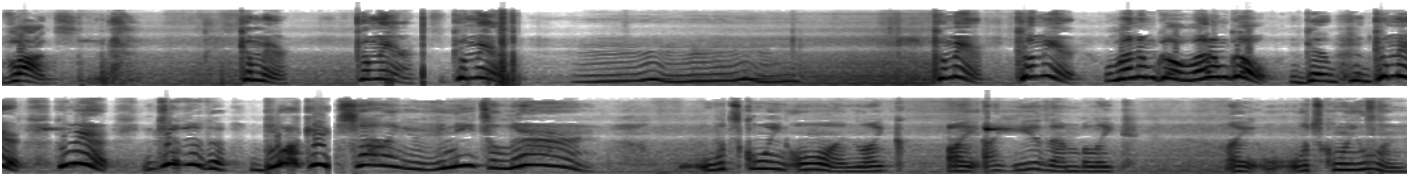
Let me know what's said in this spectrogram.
vlogs? Come here. Come here. Come here. Come here. Come here. Let him go. Let him go. Come here. Come here. Block it. I'm telling you, you need to learn. What's going on? Like, I I hear them, but like, I what's going on?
